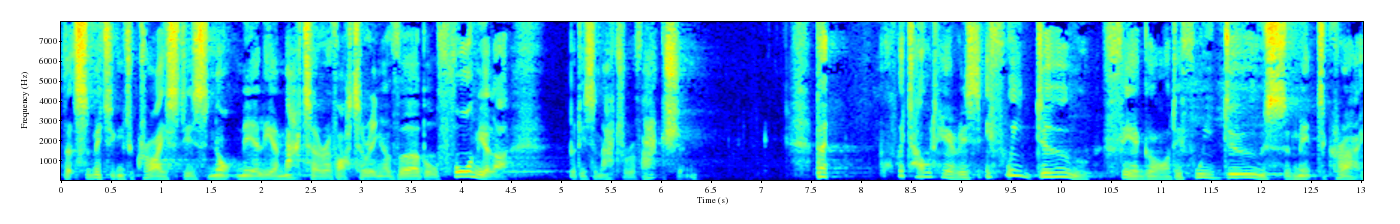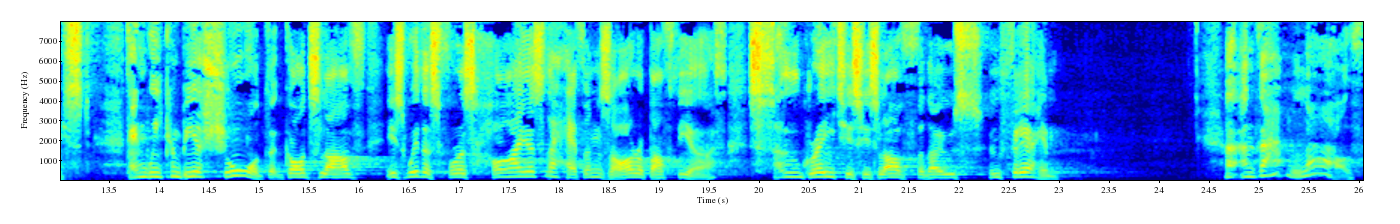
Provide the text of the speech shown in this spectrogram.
that submitting to Christ is not merely a matter of uttering a verbal formula, but is a matter of action. But what we're told here is if we do fear God, if we do submit to Christ, then we can be assured that God's love is with us. For as high as the heavens are above the earth, so great is his love for those who fear him. And that love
